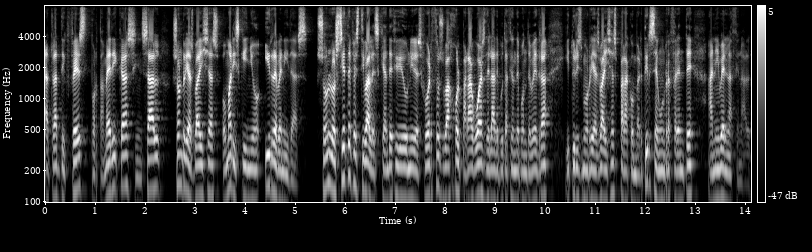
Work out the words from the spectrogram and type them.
Atlantic Fest, Portamérica, Sinsal, Son Rías Baixas, O Marisquiño y Revenidas. Son los siete festivales que han decidido unir esfuerzos bajo el paraguas de la Diputación de Pontevedra y Turismo Rías Baixas para convertirse en un referente a nivel nacional.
